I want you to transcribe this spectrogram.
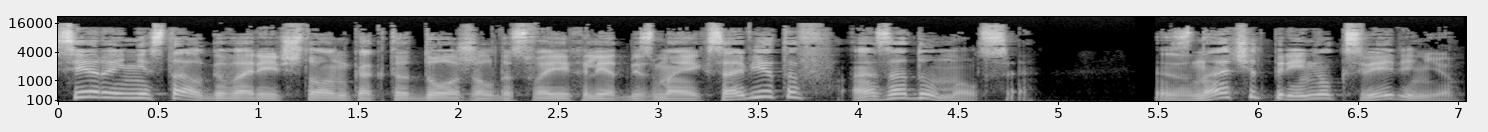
Серый не стал говорить, что он как-то дожил до своих лет без моих советов, а задумался. Значит, принял к сведению.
